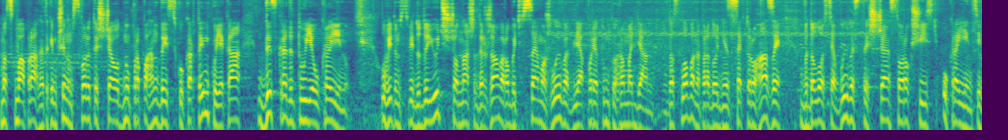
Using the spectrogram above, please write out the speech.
Москва прагне таким чином створити ще одну пропагандистську картинку, яка дискредитує Україну. У відомстві додають, що наша держава робить все можливе для порятунку громадян. До слова, напередодні з сектору Гази вдалося вивезти ще 46 українців.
